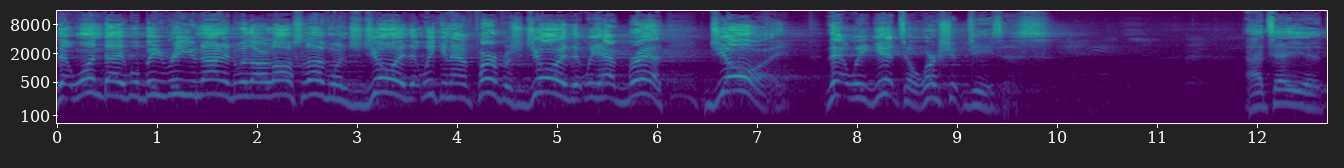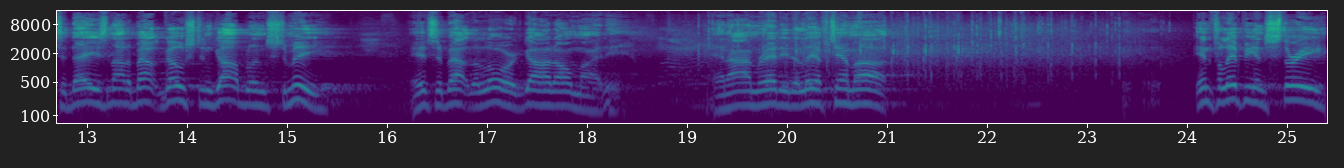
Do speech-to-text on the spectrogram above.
that one day we'll be reunited with our lost loved ones, joy that we can have purpose, joy that we have breath, joy that we get to worship Jesus. I tell you, today's not about ghosts and goblins to me. It's about the Lord God Almighty. And I'm ready to lift him up. In Philippians 3,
